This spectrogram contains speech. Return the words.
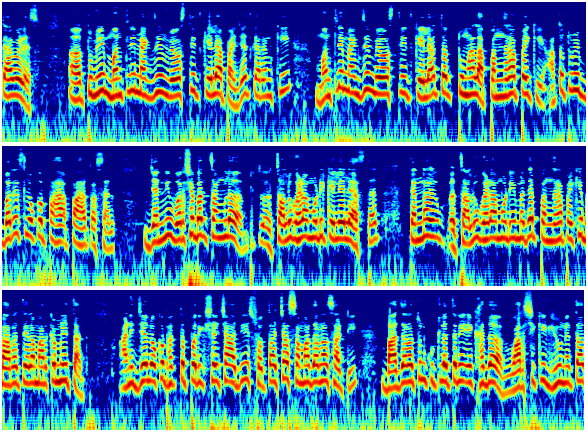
त्यावेळेस तुम्ही मंथली मॅगझिन व्यवस्थित केल्या पाहिजेत. कारण की मंथली मॅगझिन व्यवस्थित केल्या तर तुम्हाला पंधरापैकी आता तुम्ही बरेच लोक पाहा पाहत असाल ज्यांनी वर्षभर चांगलं चालू घडामोडी केलेल्या असतात. त्यांना चालू घडामोडीमध्ये पंधरापैकी बारा तेरा मार्क मिळतात. आणि जे लोक फक्त परीक्षेच्या आधी स्वतःच्या समाधानासाठी बाजारातून कुठलं तरी एखादं वार्षिकी घेऊन येतात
